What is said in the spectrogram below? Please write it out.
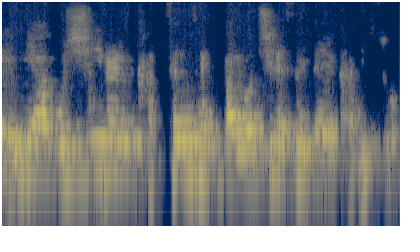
A하고 C를 같은 색깔로 칠했을 때의 가지수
